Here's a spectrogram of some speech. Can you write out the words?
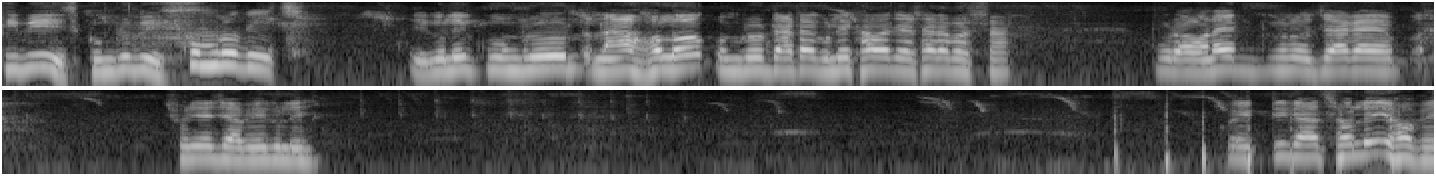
কি বীজ? কুমড়ো বীজ। কুমড়ো বীজ। এগুলি কুমড়ো না হলো কুমড়োর ডাটাগুলি খাওয়া যায় সারা বছর। পুরো অনেকগুলো জায়গায় ছড়িয়ে যাবে এগুলি। একটি গাছ হলেই হবে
